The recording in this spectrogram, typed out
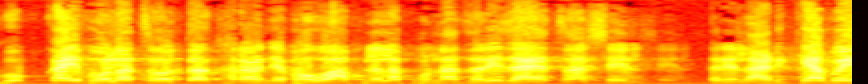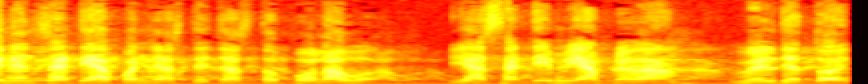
खूप काही बोलायचं होतं खरं म्हणजे भाऊ आपल्याला पुन्हा जरी जायचं असेल तरी लाडक्या बहिणींसाठी आपण जास्तीत जास्त बोलावं. यासाठी मी आपल्याला वेळ देतोय.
